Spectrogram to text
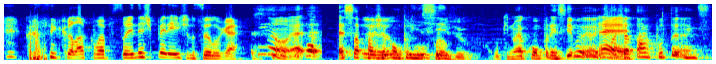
Quando você coloca uma pessoa inexperiente no seu lugar. Não, é, é essa parte é compreensível. O que não é compreensível é que é. ela já tava puta antes.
